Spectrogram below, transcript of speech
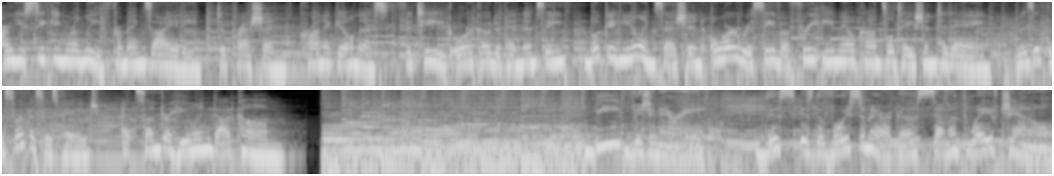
Are you seeking relief from anxiety, depression, chronic illness, fatigue, or codependency? Book a healing session or receive a free email consultation today. Visit the services page at sunderhealing.com. Be visionary. This is the Voice America Seventh Wave Channel.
